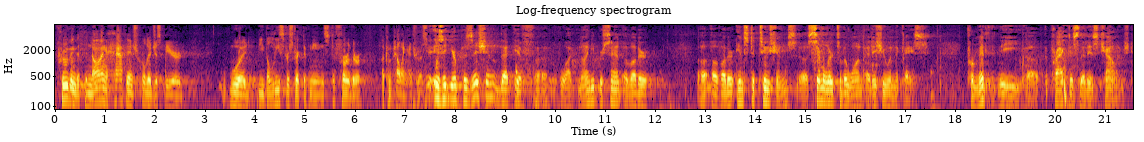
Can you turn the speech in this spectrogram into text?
proving that denying a half-inch religious beard would be the least restrictive means to further a compelling interest. Is it your position that if, uh, what, 90% of other uh, of other institutions uh, similar to the one at issue in the case permit the, uh, the practice that is challenged,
